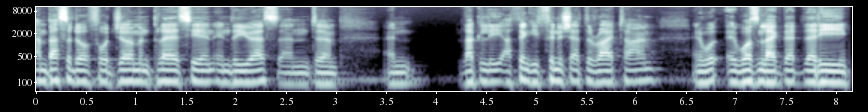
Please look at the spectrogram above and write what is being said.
ambassador for German players here in, in the US, and um, and luckily I think he finished at the right time, and it, wasn't like that that he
